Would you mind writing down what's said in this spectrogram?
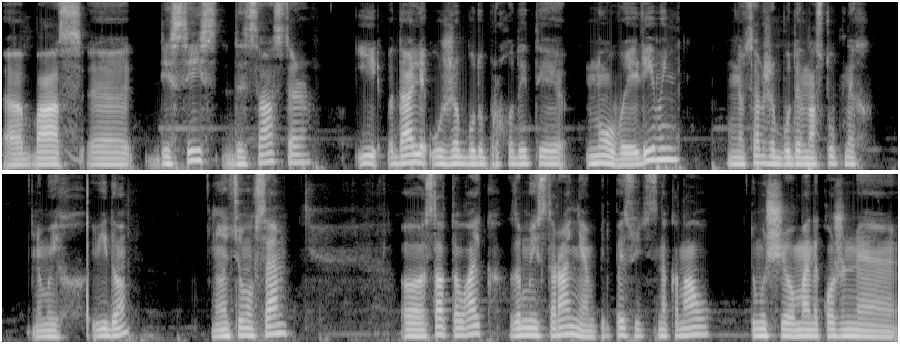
Bass е, Disease- Disaster. І далі уже буду проходити новий рівень. Ну, Це вже буде в наступних моїх відео. Ну, на цьому все. Е, Ставте лайк за мої старання, підписуйтесь на канал, тому що в мене кожен, е,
